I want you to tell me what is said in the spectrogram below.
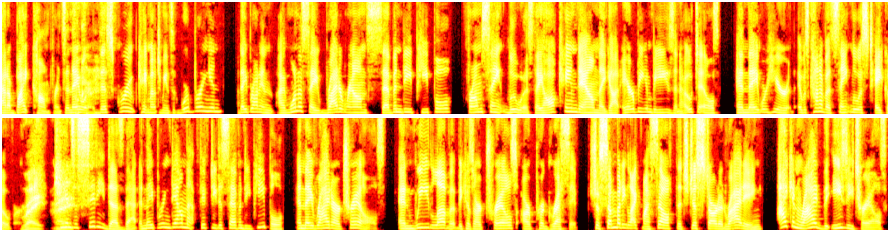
at a bike conference and they okay. were this group came up to me and said, "We're bringing they brought in I want to say right around 70 people from St. Louis. They all came down, they got Airbnbs and hotels and they were here. It was kind of a St. Louis takeover. Right, right. Kansas City does that and they bring down that 50 to 70 people and they ride our trails. And we love it because our trails are progressive. So somebody like myself that's just started riding, I can ride the easy trails.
